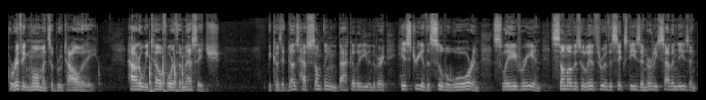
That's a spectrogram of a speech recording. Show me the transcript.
Horrific moments of brutality. How do we tell forth a message? because it does have something in the back of it, even the very history of the Civil War and slavery, and some of us who lived through the 60s and early 70s and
